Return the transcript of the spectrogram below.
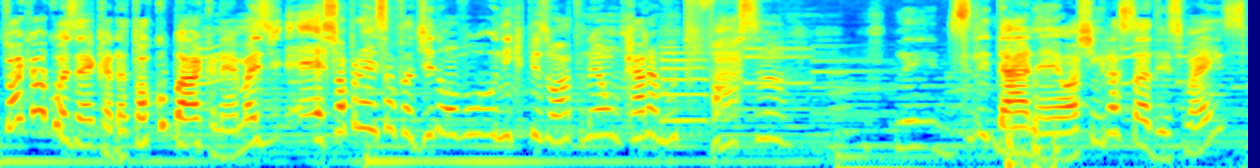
Foi aquela coisa, né, cara? Toca o barco, né? Mas é só pra ressaltar de novo, o Nick Pizzolatto é um cara muito fácil né, de se lidar, né? Eu acho engraçado isso, mas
